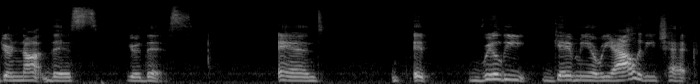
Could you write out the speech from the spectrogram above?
you're not this, you're this, and it really gave me a reality check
